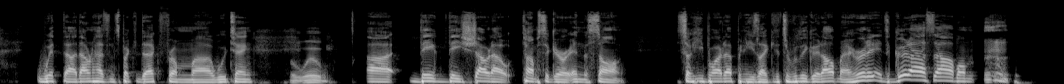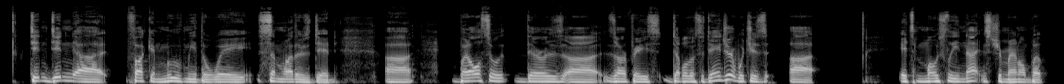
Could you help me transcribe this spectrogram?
with uh, that one has Inspectah Deck from uh, Wu Tang. Woo. Uh, they they shout out Tom Segura in the song. So he brought it up and he's like, "It's a really good album." I heard it. It's a good ass album. didn't didn't uh, fucking move me the way some others did. Uh, but also there's uh, Czarface Double Dose of Danger, which is uh, it's mostly not instrumental, but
